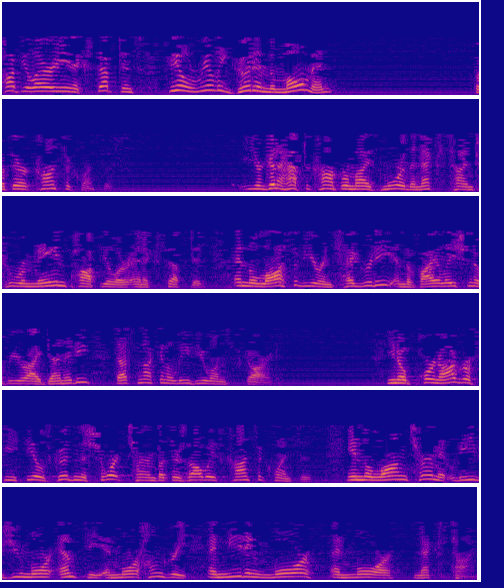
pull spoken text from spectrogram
popularity and acceptance feel really good in the moment, but there are consequences. You're going to have to compromise more the next time to remain popular and accepted. And the loss of your integrity and the violation of your identity, that's not going to leave you unscarred. You know, pornography feels good in the short term, but there's always consequences. In the long term, it leaves you more empty and more hungry and needing more and more next time.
